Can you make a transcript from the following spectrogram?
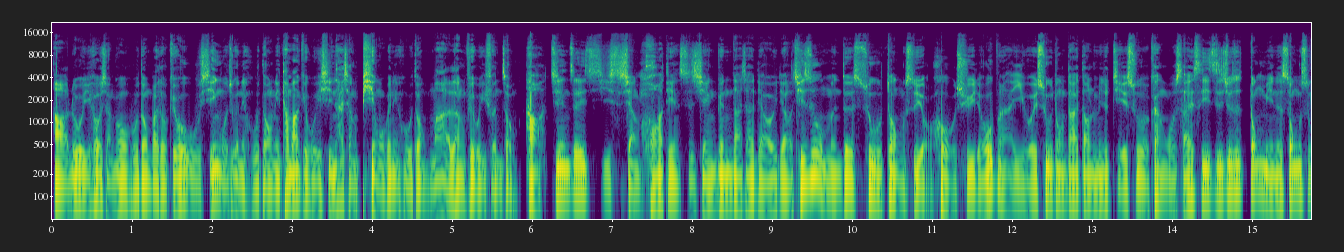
啊！如果以后想跟我互动，拜托给我五星，我就跟你互动。你他妈给我一星，还想骗我跟你互动？妈的，浪费我一分钟。好，今天这一集是想花点时间跟大家聊一聊。其实我们的树洞是有后续的。我本来以为树洞大概到那边就结束了，看我才是一只就是冬眠的松鼠，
